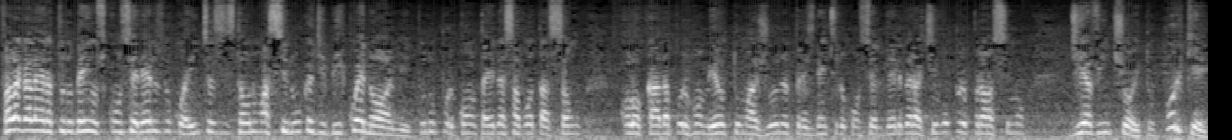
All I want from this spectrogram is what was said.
Fala galera, tudo bem? Os conselheiros do Corinthians estão numa sinuca de bico enorme, tudo por conta aí dessa votação colocada por Romeu Tuma Júnior, presidente do Conselho Deliberativo, para o próximo dia 28. Por quê?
